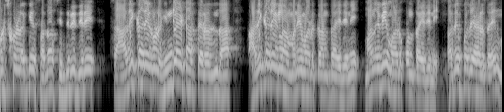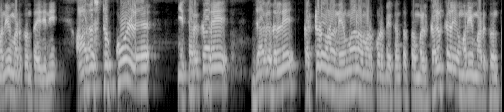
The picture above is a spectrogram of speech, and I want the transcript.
ಉಳಿಸ್ಕೊಳ್ಳಕ್ಕೆ ಸದಾ ಸಿದ್ಧರಿದ್ದೀರಿ. ಅಧಿಕಾರಿಗಳು ಹಿಂದೆ ಇಟ್ಟಾಗ್ತಾ ಇರೋದ್ರಿಂದ ಅಧಿಕಾರಿಗಳನ್ನ ಮನವಿ ಮಾಡ್ಕೊಂತ ಇದ್ದೀನಿ ಮನವಿ ಮಾಡ್ಕೊಂತ ಇದ್ದೀನಿ ಪದೇ ಪದೇ ಹೇಳ್ತಾ ಇದ್ದೀನಿ ಮನವಿ ಮಾಡ್ಕೊಂತ ಇದ್ದೀನಿ ಆದಷ್ಟು ಕೂಡಲೇ ಈ ಸರ್ಕಾರಿ ಜಾಗದಲ್ಲಿ ಕಟ್ಟಡವನ್ನು ನಿರ್ಮಾಣ ಮಾಡ್ಕೊಡ್ಬೇಕಂತ ತಮ್ಮಲ್ಲಿ ಕಳ್ಕಳಿಯ ಮನವಿ ಮಾಡ್ಕೊಂತ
